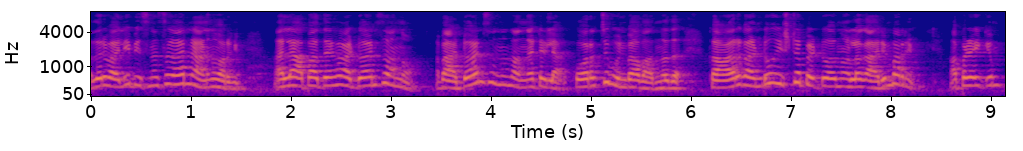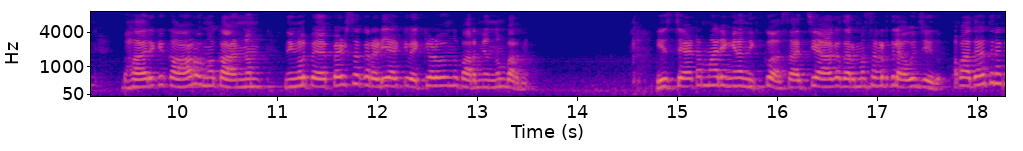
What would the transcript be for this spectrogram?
അതൊരു വലിയ ബിസിനസ്സുകാരനാണെന്ന് പറഞ്ഞു. അല്ല അപ്പോൾ അദ്ദേഹം അഡ്വാൻസ് തന്നോ അപ്പോൾ അഡ്വാൻസ് ഒന്നും തന്നിട്ടില്ല. കുറച്ച് മുൻപാണ് വന്നത്. കാർ കണ്ടു ഇഷ്ടപ്പെട്ടു എന്നുള്ള കാര്യം പറഞ്ഞു. അപ്പോഴേക്കും ഭാര്യയ്ക്ക് കാറൊന്ന് കാണണം നിങ്ങൾ പേപ്പേഴ്സൊക്കെ റെഡിയാക്കി വെക്കണമെന്ന് പറഞ്ഞെന്നും പറഞ്ഞു ഈ ചേട്ടന്മാരിങ്ങനെ നിൽക്കുക സച്ചി ആകെ ധർമ്മസങ്കടത്തിലാവുകയും ചെയ്തു. അപ്പോൾ അദ്ദേഹത്തിനെ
